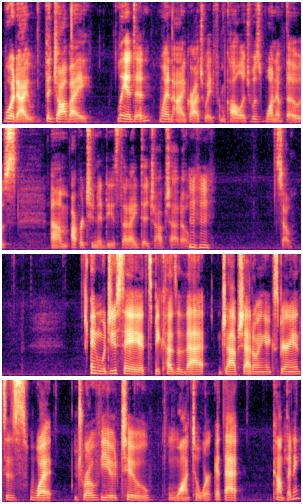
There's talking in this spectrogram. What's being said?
what I the job I landed when I graduated from college was one of those um, opportunities that I did job shadow. So And would you say it's because of that job shadowing experience is what drove you to want to work at that company?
